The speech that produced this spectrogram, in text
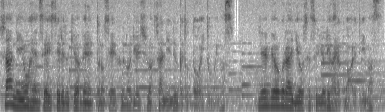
シャンリンを編成している時はベネットの西風の粒子はシャンリンで受け取った方がいいと思います10秒ぐらい利用せするより早く回れています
